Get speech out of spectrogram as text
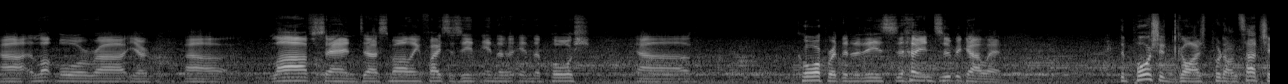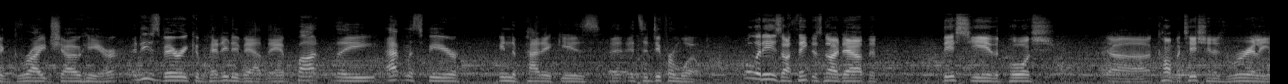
uh, a lot more uh, you know uh, laughs and uh, smiling faces in, in the in the Porsche corporate than it is in supercar land. The Porsche guys put on such a great show here. It is very competitive out there, but the atmosphere in the paddock is uh, it's a different world. Well, it is. I think there's no doubt that this year the Porsche uh, competition is really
